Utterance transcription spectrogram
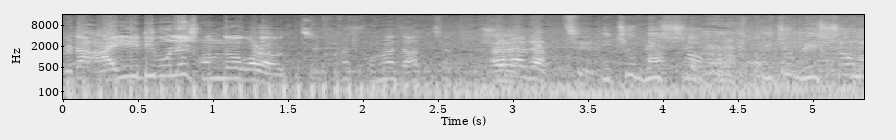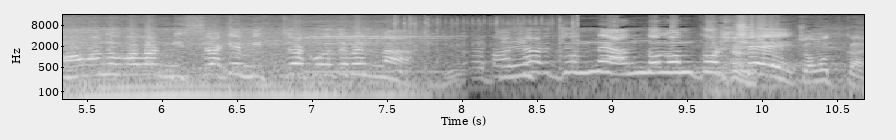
সেটা আইইডি বলেই সন্দেহ করা হচ্ছে। শোনা যাচ্ছে। শোনা যাচ্ছে। কিছু বিশ্ব কিছু বিশ্ব মহামানব আবার মিশ্রাকে মিত্রা করে দেবেন না। ভাষার জন্য আন্দোলন করছে। চমৎকার।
